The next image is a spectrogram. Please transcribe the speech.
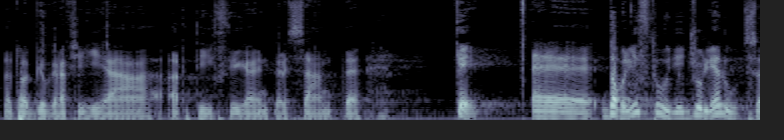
la tua biografia artistica interessante, che eh, dopo gli studi Giulia Lutz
